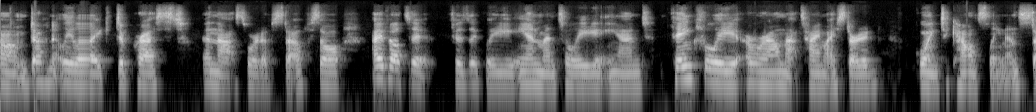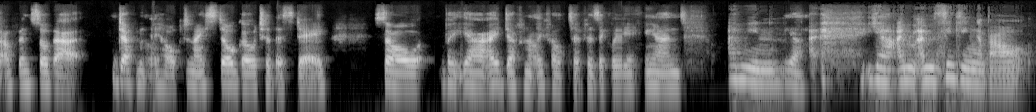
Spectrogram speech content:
um, definitely like depressed and that sort of stuff. So I felt it physically and mentally. And thankfully, around that time, I started going to counseling and stuff. And so that definitely helped. And I still go to this day. So, but yeah, I definitely felt it physically. And i mean Yeah. Yeah i'm i'm thinking about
